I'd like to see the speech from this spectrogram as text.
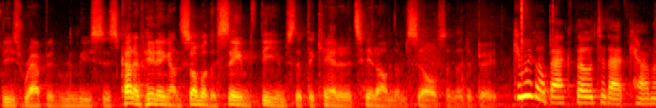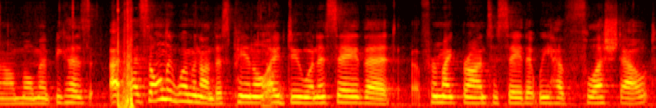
these rapid releases kind of hitting on some of the same themes that the candidates hit on themselves in the debate. Can we go back though to that Kavanaugh moment? Because as the only woman on this panel, I do want to say that for Mike Braun to say that we have flushed out,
